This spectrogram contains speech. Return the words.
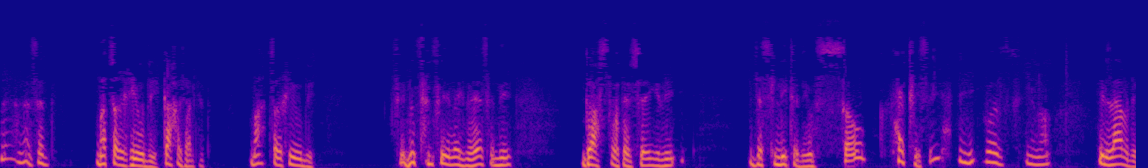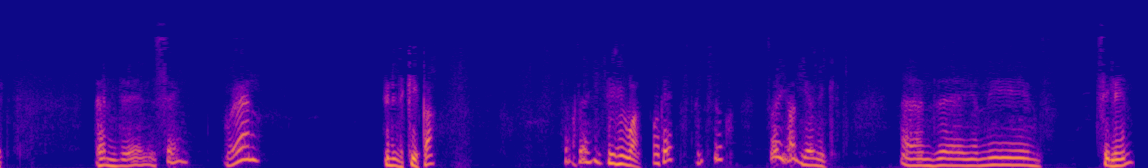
And I said, מה צריך יהודי? ככה שאלתי אותו. מה צריך יהודי? He looked at me like this and he grasped what I'm saying and he, he just lit and he was so happy. See? He was, you know, he loved it. And uh, saying, well, you need a kippah. So I said, me one, okay? So, so he got me And uh, you need tefillin.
